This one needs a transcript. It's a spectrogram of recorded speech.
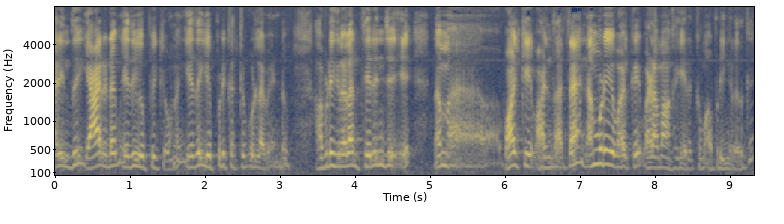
அறிந்து யாரிடம் எதை ஒப்பிக்கணும் எதை எப்படி கற்றுக்கொள்ள வேண்டும் அப்படிங்கிறதெல்லாம் தெரிஞ்சு நம்ம வாழ்க்கையை வாழ்ந்தால் தான் நம்முடைய வாழ்க்கை வளமாக இருக்கும் அப்படிங்கிறதுக்கு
